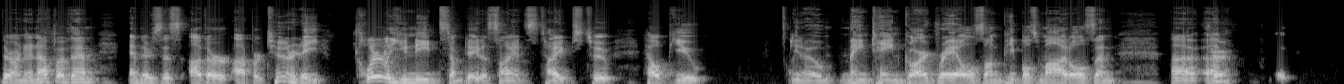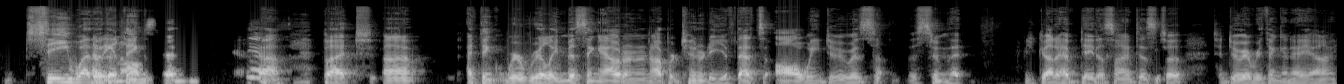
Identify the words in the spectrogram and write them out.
There aren't enough of them, and there's this other opportunity clearly you need some data science types to help you you know maintain guardrails on people's models and uh, uh sure. uh, see whether Having the things that yeah. But uh, i think we're really missing out on an opportunity if that's all we do is assume that you've got to have data scientists to to do everything in ai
